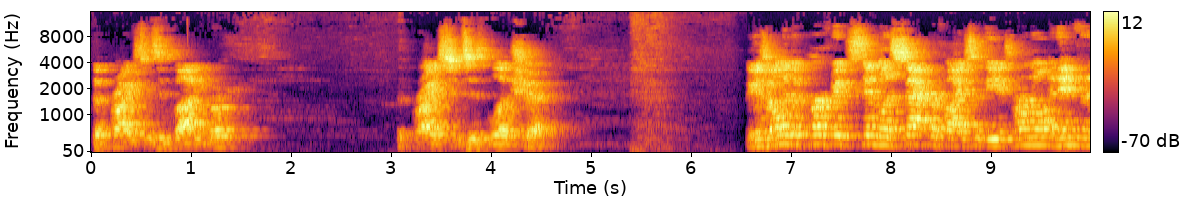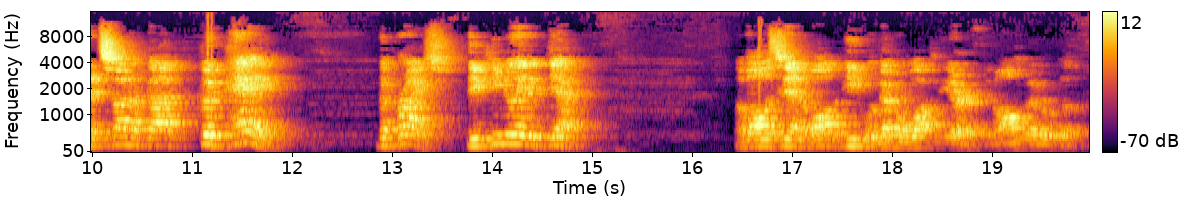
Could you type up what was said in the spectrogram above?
The price is his body broken. The price is his blood shed. Because only the perfect, sinless sacrifice of the eternal and infinite Son of God could pay the price, the accumulated debt of all the sin of all the people who've ever walked the earth and all who ever lived.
